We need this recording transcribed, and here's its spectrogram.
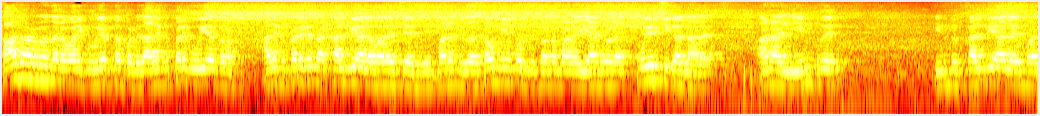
சாதாரண தரம் வரைக்கும் உயர்த்தப்பட்டது அதுக்கு பிறகு உயர்த்தணும். அதுக்கு பிறகு தான் கல்வியால் வளர்ச்சி அடைஞ்சு மறைந்த சௌமியமூர்த்தி சொன்னமான ஐயாவோட முயற்சிகள்னால. ஆனால் இன்று இன்று கல்வியால் ம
